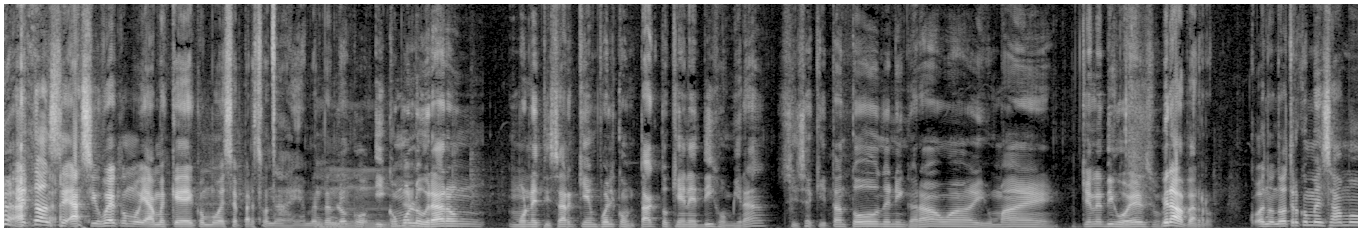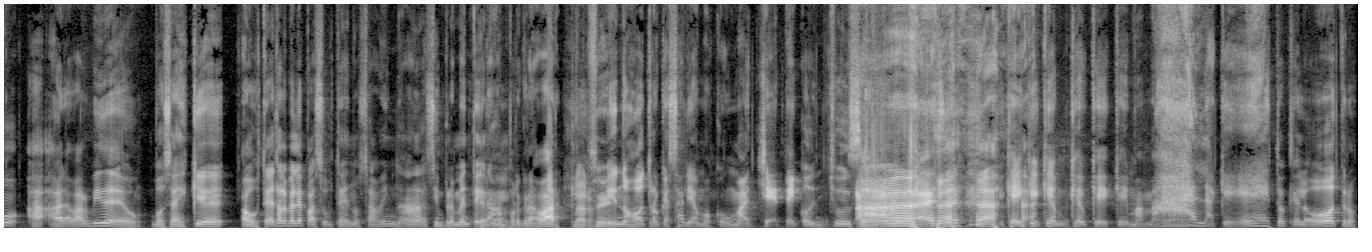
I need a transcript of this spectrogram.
Entonces, así fue como ya me quedé como ese personaje, ¿me entiendes? Loco, ¿y cómo ya. lograron monetizar? ¿Quién fue el contacto? ¿Quién les dijo? Mira, si se quitan todos de Nicaragua y un mae... ¿Quién les dijo eso? Mira, perro, cuando nosotros comenzamos a, a grabar video, vos sabes que a ustedes tal vez les pasó, ustedes no saben nada, simplemente graban por grabar. Claro. Sí. Y nosotros que salíamos con machete, con chuzo, Ah. ¿sabes? que, que, que, que, que, que mamala, que esto, que lo otro.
